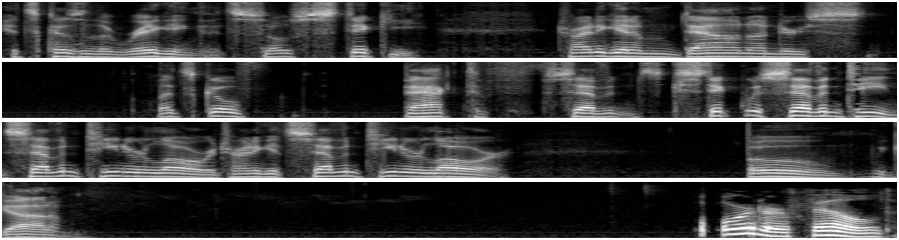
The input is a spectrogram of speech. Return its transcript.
it's because of the rigging. It's so sticky. Trying to get them down under, let's go back to seven. Stick with 17. 17 or lower. We're trying to get 17 or lower. Boom. We got them. Order filled.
